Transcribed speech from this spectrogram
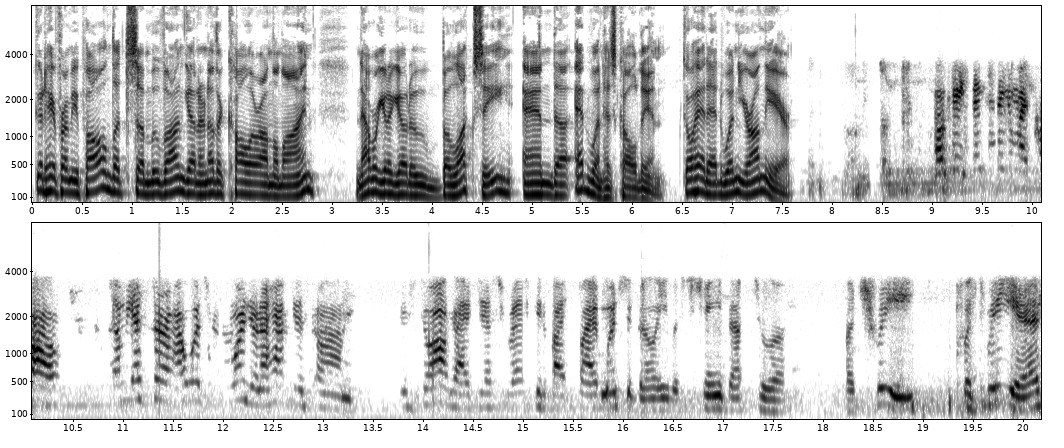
Good to hear from you, Paul. Let's uh, move on. Got another caller on the line. Now we're going to go to Biloxi, and uh, Edwin has called in. Go ahead, Edwin. You're on the air. Okay, thanks for taking my call. Um, yes, sir. I was wondering. I have this um this dog I just rescued about five months ago. He was chained up to a a tree for three years.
